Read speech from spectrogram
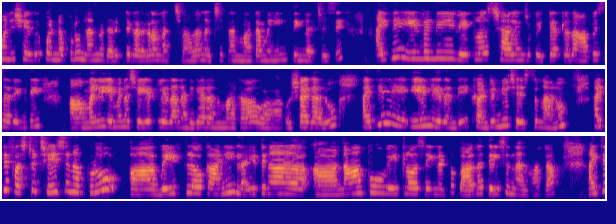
మనిషి ఎదుర్కొన్నప్పుడు నన్ను డైరెక్ట్గా అడగడం నాకు చాలా నచ్చింది అనమాట మెయిన్ థింగ్ వచ్చేసి అయితే ఏంటండి వెయిట్ లాస్ ఛాలెంజ్ పెట్టారు కదా ఆపేసారు ఏంటి మళ్ళీ ఏమైనా చేయట్లేదా అని అడిగారు అనమాట ఉషా గారు. అయితే ఏం లేదండి కంటిన్యూ చేస్తున్నాను. అయితే ఫస్ట్ చేసినప్పుడు ఆ వెయిట్లో కానీ లైట్గా నాకు వెయిట్ లాస్ అయినట్టు బాగా తెలిసింది అనమాట అయితే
